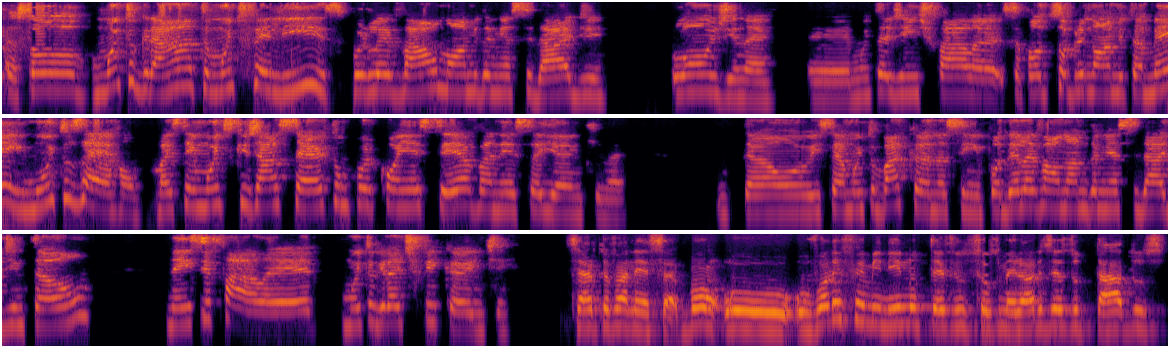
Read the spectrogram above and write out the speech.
eu sou muito grata, muito feliz por levar o nome da minha cidade longe, né? É, muita gente fala, você falou de sobrenome também, muitos erram, mas tem muitos que já acertam por conhecer a Vanessa Yankee, né? Então, isso é muito bacana, assim, poder levar o nome da minha cidade, então, nem se fala, é muito gratificante. Certo, Vanessa. Bom, o, o vôlei feminino teve os seus melhores resultados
